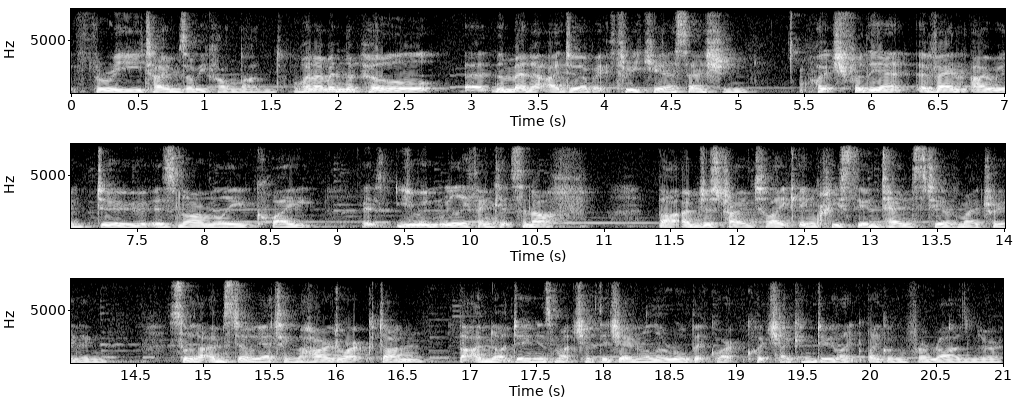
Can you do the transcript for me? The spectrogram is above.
three times a week on land. When I'm in the pool, at the minute I do about 3k a session, which for the event I would do is normally quite, you wouldn't really think it's enough, but I'm just trying to like increase the intensity of my training so that I'm still getting the hard work done, but I'm not doing as much of the general aerobic work, which I can do like by going for a run or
